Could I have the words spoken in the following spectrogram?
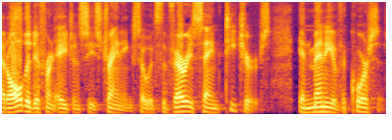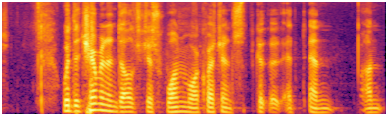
at all the different agencies' training. So it's the very same teachers in many of the courses. Would the Chairman indulge just one more question, s- uh, and on,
